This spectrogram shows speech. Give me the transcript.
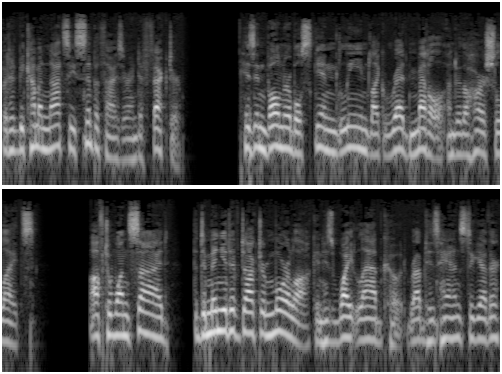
but had become a Nazi sympathizer and defector. His invulnerable skin gleamed like red metal under the harsh lights. Off to one side, the diminutive Dr. Morlock in his white lab coat rubbed his hands together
